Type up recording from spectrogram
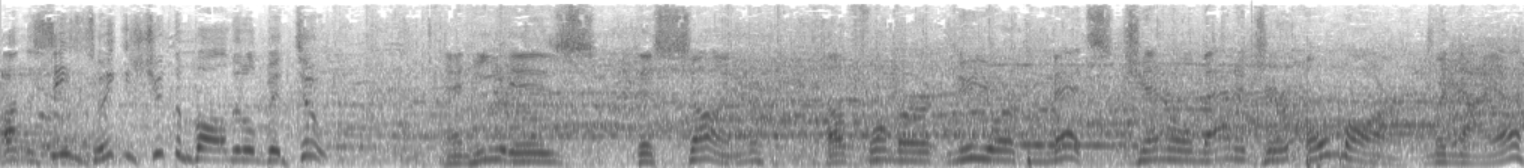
on the season, so he can shoot the ball a little bit too. And he is the son of former New York Mets general manager Omar Minaya.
